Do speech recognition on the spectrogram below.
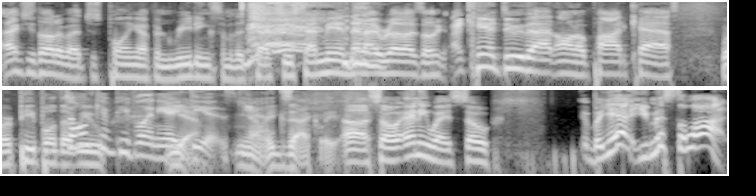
actually thought about just pulling up and reading some of the texts you sent me, and then I realized I was like, I can't do that on a podcast where people that Don't we give people any yeah, ideas. Yeah, exactly. Uh, so anyway, so but yeah, you missed a lot.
